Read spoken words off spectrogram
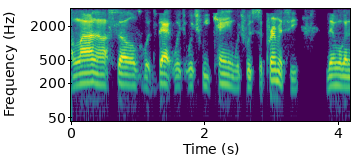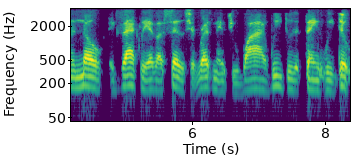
align ourselves with that which which we came, which was supremacy, then we're going to know exactly, as I said, it should resonate with you, why we do the things we do.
